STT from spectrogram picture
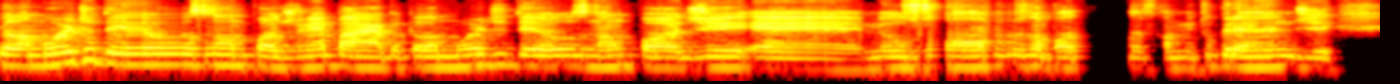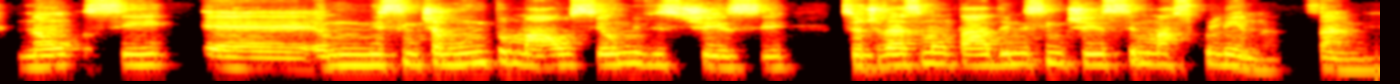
pelo amor de Deus, não pode minha barba, pelo amor de Deus, não pode é, meus ombros, não pode ficar muito grande, não se é, eu me sentia muito mal se eu me vestisse, se eu tivesse montado e me sentisse masculina, sabe?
